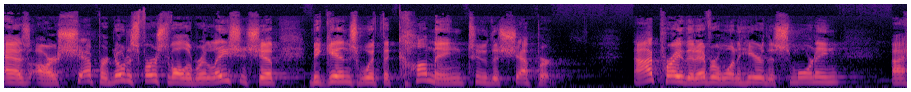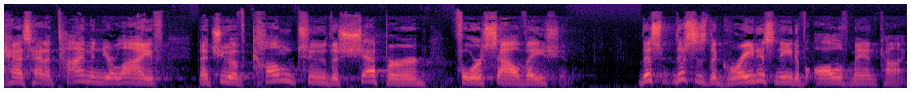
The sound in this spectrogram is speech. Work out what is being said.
as our shepherd. Notice, first of all, the relationship begins with the coming to the shepherd. Now, I pray that everyone here this morning uh, has had a time in your life that you have come to the shepherd for salvation. This, this is the greatest need of all of mankind.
